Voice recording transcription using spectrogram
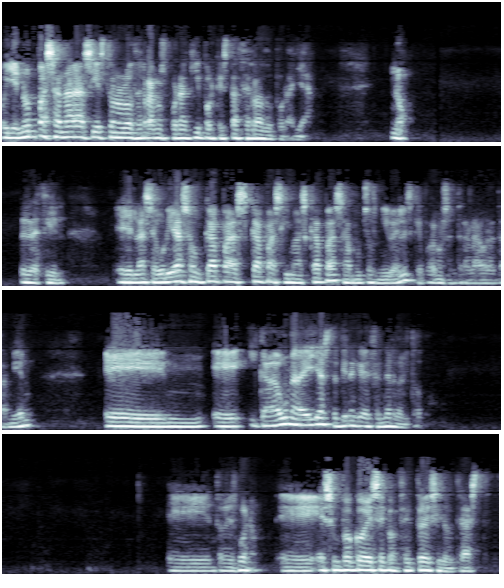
oye, no pasa nada si esto no lo cerramos por aquí porque está cerrado por allá. No. Es decir, eh, la seguridad son capas, capas y más capas a muchos niveles, que podemos entrar ahora también, eh, eh, y cada una de ellas te tiene que defender del todo. Entonces, bueno, es un poco ese concepto de Zero Trust.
